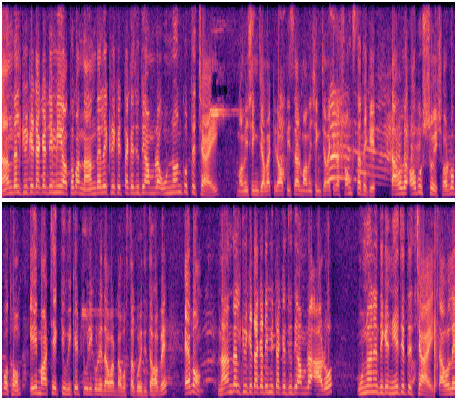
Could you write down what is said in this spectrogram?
নান্দাইল ক্রিকেট একাডেমি অথবা নান্দাইলের ক্রিকেটটাকে যদি আমরা উন্নয়ন করতে চাই, ময়মনসিং জেলা ক্রীড়া অফিসার, ময়মনসিং জেলা ক্রীড়া সংস্থা থেকে, তাহলে অবশ্যই সর্বপ্রথম এই মাঠে একটি উইকেট তৈরি করে দেওয়ার ব্যবস্থা করে দিতে হবে এবং নান্দাল ক্রিকেট একাডেমিটাকে যদি আমরা আরও উন্নয়নের দিকে নিয়ে যেতে চাই, তাহলে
